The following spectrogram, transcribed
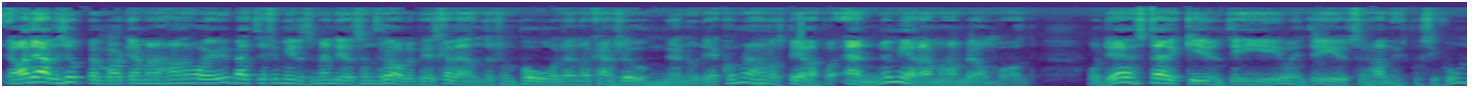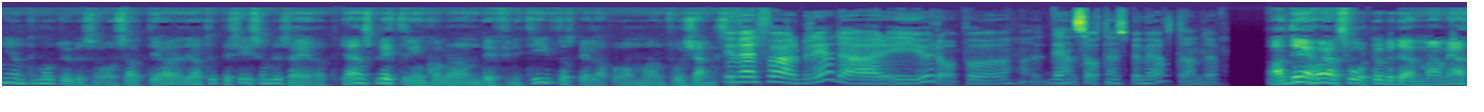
ja det är alldeles uppenbart. Jag menar, han har ju bättre förbindelse med en del centraleuropeiska länder som Polen och kanske Ungern och det kommer han att spela på ännu mer om han blir omvald. Och det stärker ju inte EU och inte EUs förhandlingsposition gentemot USA. Så att jag, jag tror precis som du säger att den splittringen kommer han definitivt att spela på om han får chansen. Hur väl förberedda är EU då på den sortens bemötande? Ja, det har jag svårt att bedöma, men jag,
